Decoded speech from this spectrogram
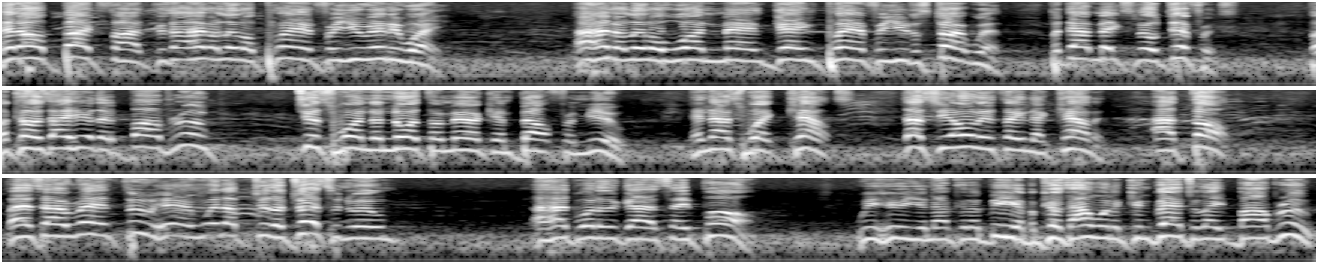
It all backfired because I had a little plan for you anyway. I had a little one-man gang plan for you to start with, but that makes no difference because I hear that Bob Roop just won the North American belt from you, and that's what counts. That's the only thing that counted, I thought. But as I ran through here and went up to the dressing room, I had one of the guys say, Paul, we hear you're not going to be here because I want to congratulate Bob Roop.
